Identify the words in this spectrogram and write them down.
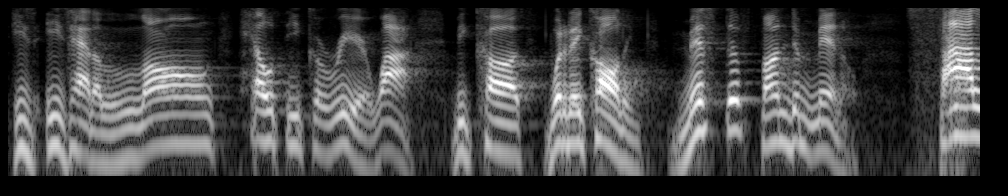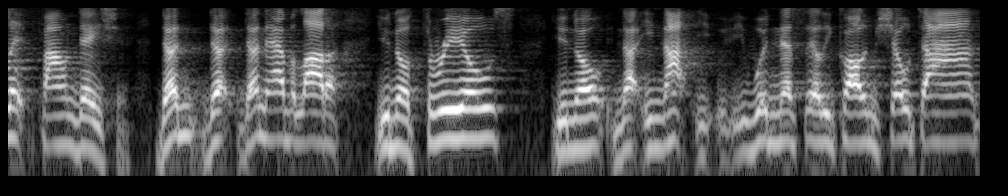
He's he's had a long, healthy career. Why? Because what do they call him? Mr. Fundamental, solid foundation. Doesn't doesn't have a lot of you know thrills. You know, not he not you wouldn't necessarily call him Showtime.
